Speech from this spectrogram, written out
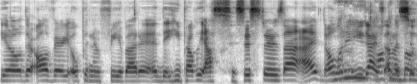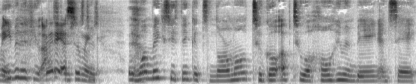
You know, they're all very open and free about it, and they, he probably asks his sisters that. I don't What know. are you, you guys, talking I'm assuming. about? Even if you ask your assuming. sisters, what makes you think it's normal to go up to a whole human being and say,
